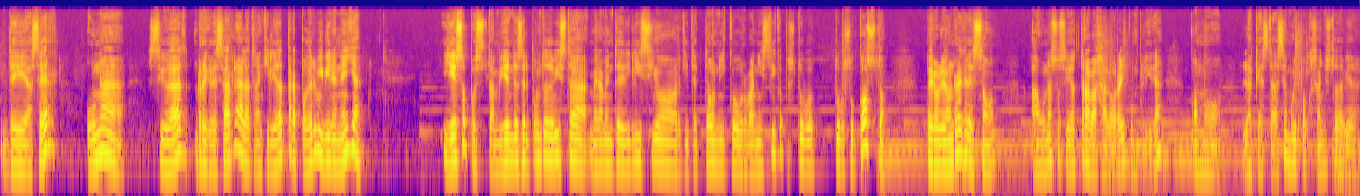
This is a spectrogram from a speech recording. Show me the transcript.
de hacer una ciudad, regresarla a la tranquilidad para poder vivir en ella. Y eso, pues también desde el punto de vista meramente edilicio, arquitectónico, urbanístico, pues tuvo, tuvo su costo. Pero León regresó a una sociedad trabajadora y cumplida, como la que hasta hace muy pocos años todavía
